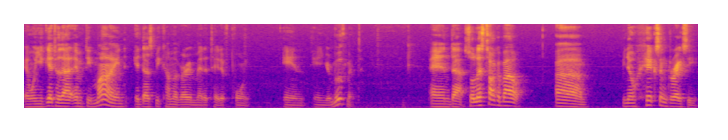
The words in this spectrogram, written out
And when you get to that empty mind, it does become a very meditative point in in your movement. And uh, so let's talk about, um, you know, Rickson Gracie,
